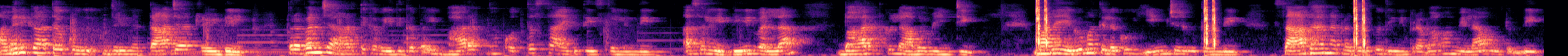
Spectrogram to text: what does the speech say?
అమెరికాతో కుదిరిన తాజా ట్రేడ్ డీల్ ప్రపంచ ఆర్థిక వేదికపై భారత్ను కొత్త స్థాయికి తీసుకెళ్ళింది. అసలు ఈ డీల్ వల్ల భారత్కు లాభం ఏంటి? మన ఎగుమతులకు ఏం జరుగుతుంది? సాధారణ ప్రజలకు దీని ప్రభావం ఎలా ఉంటుంది?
